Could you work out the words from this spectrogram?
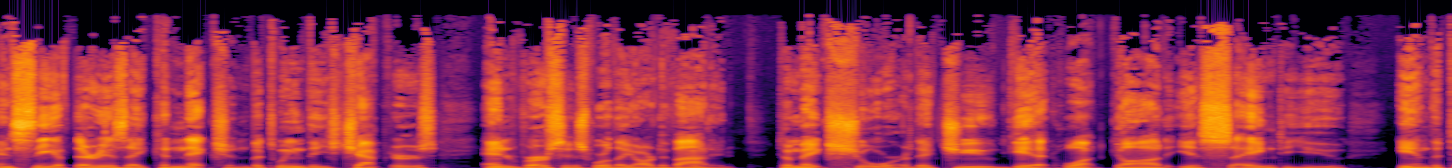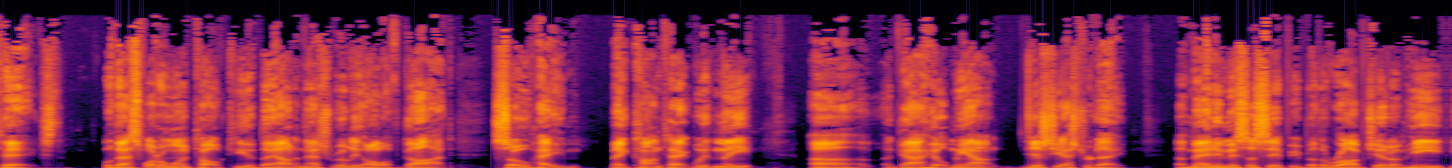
and see if there is a connection between these chapters and verses where they are divided to make sure that you get what God is saying to you in the text. Well, that's what I want to talk to you about, and that's really all I've got. So, hey, make contact with me. Uh, a guy helped me out just yesterday, a man in Mississippi, Brother Rob Chittum. He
